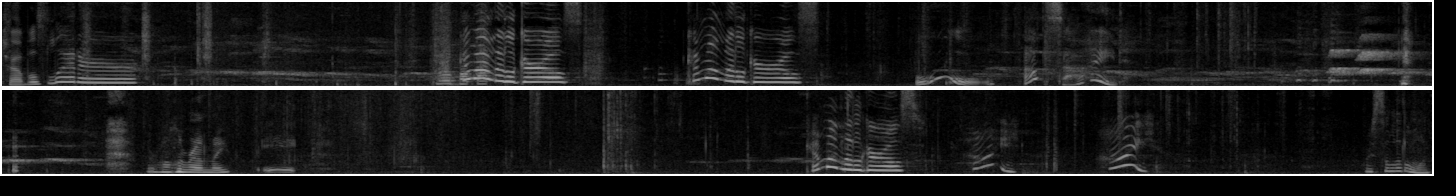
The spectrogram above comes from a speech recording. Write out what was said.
Trouble's litter. Come on, little girls. Come on, little girls. Ooh, outside. They're all around my feet. Come on, little girls. Where's the little one?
